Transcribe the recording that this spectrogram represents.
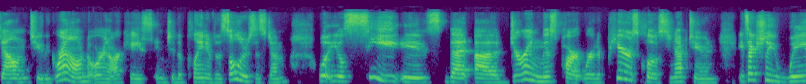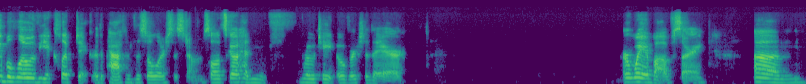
down to the ground, or in our case, into the plane of the solar system, what you'll see is that uh, during this part where it appears close to Neptune, it's actually way below the ecliptic or the path of the solar system. So let's go ahead and rotate over to there. Or way above, sorry. Um,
